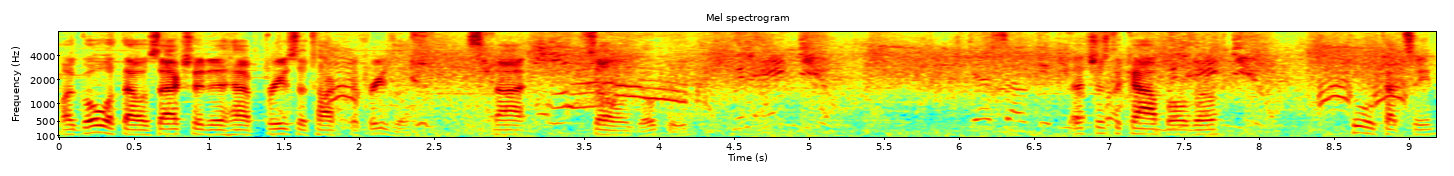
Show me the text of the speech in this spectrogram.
My goal with that was actually to have Frieza talk to Frieza, It's not Cell and Goku. We'll end you. Guess I'll give you That's just a combo, though. Cool cutscene.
